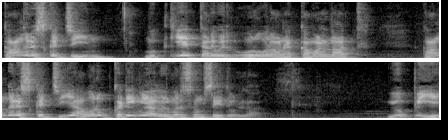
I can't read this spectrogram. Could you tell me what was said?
காங்கிரஸ் கட்சியின் முக்கிய தலைவர் ஒருவரான கமல்நாத் காங்கிரஸ் கட்சியை அவரும் கடுமையாக விமர்சனம் செய்துள்ளார். யூபிஏ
